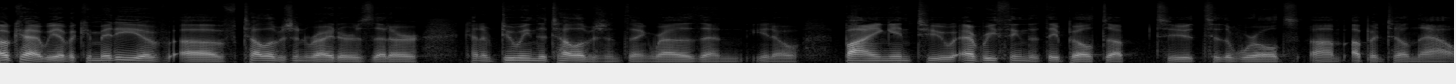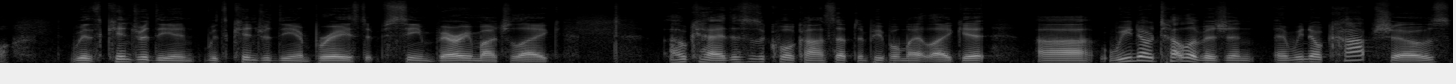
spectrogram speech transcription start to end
okay, we have a committee of, of television writers that are kind of doing the television thing rather than you know buying into everything that they built up to to the world um, up until now. With Kindred the with Kindred the Embraced, it seemed very much like okay, this is a cool concept and people might like it. Uh, we know television and we know cop shows.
